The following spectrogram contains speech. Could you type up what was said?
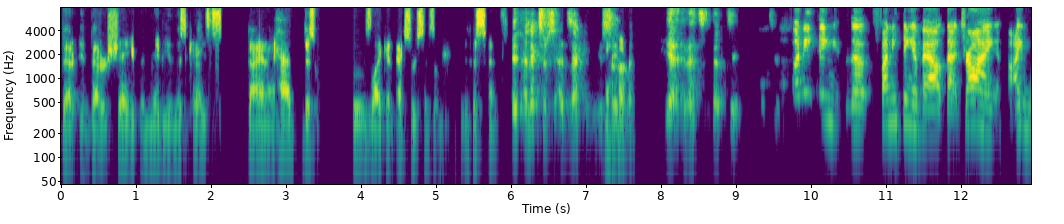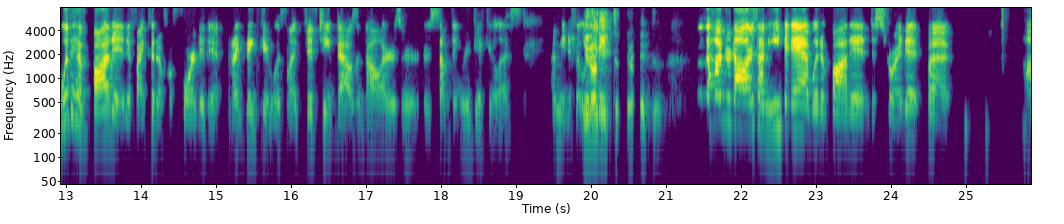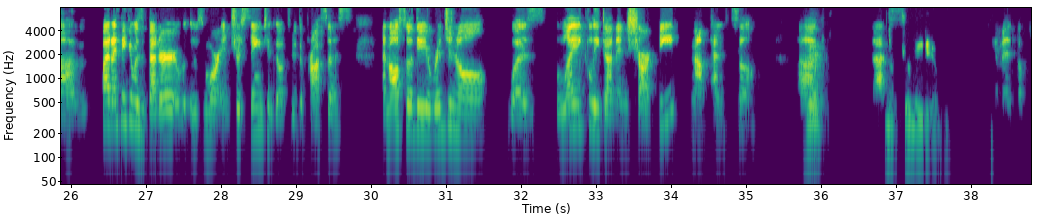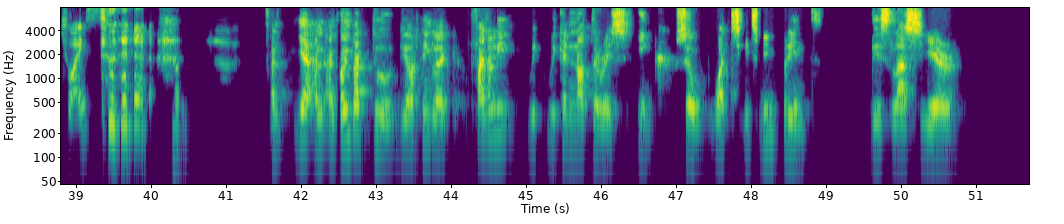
better in better shape and maybe in this case diana had this was like an exorcism in a sense. An exorcism exactly you say yeah that's that's it the funny thing the funny thing about that drawing i would have bought it if i could have afforded it but i think it was like $15000 or, or something ridiculous. I mean if it was you don't like, need to you don't need to. It was a hundred dollars on ebay i would have bought it and destroyed it but um but i think it was better it was more interesting to go through the process and also the original was likely done in sharpie not pencil um, yeah. not your medium of choice. right. And yeah, and, and going back to the other thing, like finally we, we cannot erase ink. So what it's been print this last year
